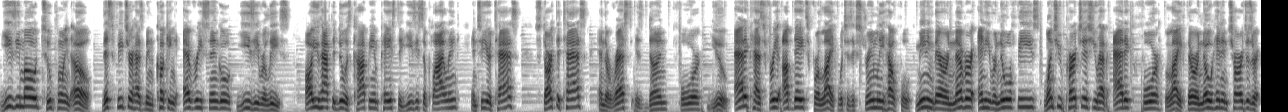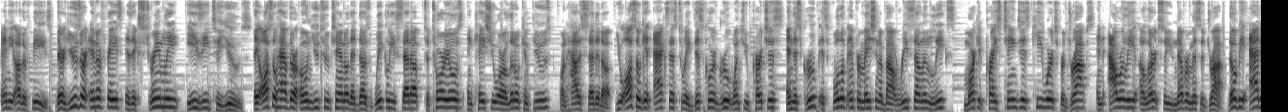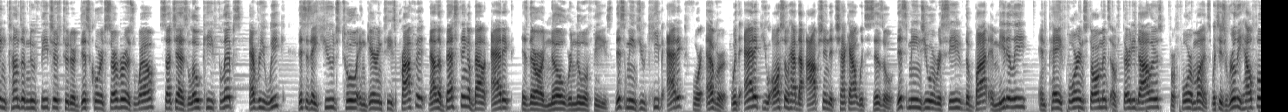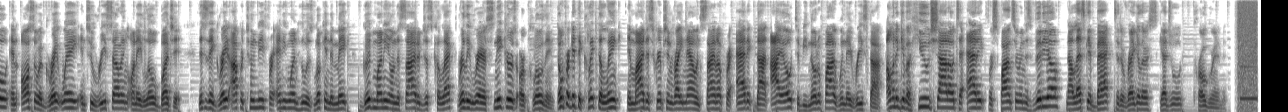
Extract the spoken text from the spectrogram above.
Yeezy Mode 2.0. This feature has been cooking every single Yeezy release. All you have to do is copy and paste the Yeezy supply link into your task Start the task and the rest is done for you. Addikt has free updates for life, which is extremely helpful, meaning there are never any renewal fees. Once you purchase, you have Addikt for life. There are no hidden charges or any other fees. Their user interface is extremely easy to use. They also have their own YouTube channel that does weekly setup tutorials in case you are a little confused on how to set it up. You also get access to a Discord group once you purchase, and this group is full of information about reselling leaks, market price changes, keywords for drops, and hourly alerts so you never miss a drop. They'll be adding tons of new features to their Discord server as well, such as low-key flips every week. This is a huge tool and guarantees profit. Now the best thing about Addikt is there are no renewal fees. This means you keep Addikt forever. With Addikt, you also have the option to check out with Sezzle. This means you will receive the bot immediately and pay four installments of $30 for four months, which is really helpful and also a great way into reselling on a low budget. This is a great opportunity for anyone who is looking to make good money on the side or just collect really rare sneakers or clothing. Don't forget to click the link in my description right now and sign up for addikt.io to be notified when they restock. I want to give a huge shout out to Addikt for sponsoring this video. Now let's get back to the regular scheduled programming.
